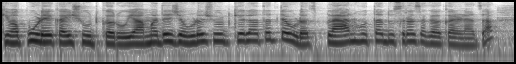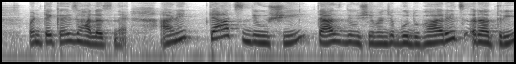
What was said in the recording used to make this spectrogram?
किंवा पुढे काही शूट करू. यामध्ये जेवढं शूट केलं होतं तेवढंच. प्लॅन होता दुसरं सगळं करण्याचा पण ते काही झालंच नाही. आणि त्याच दिवशी त्याच दिवशी म्हणजे बुधवारीच रात्री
